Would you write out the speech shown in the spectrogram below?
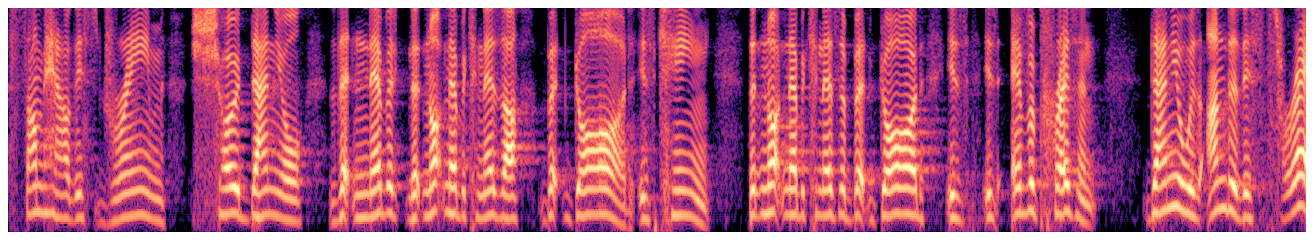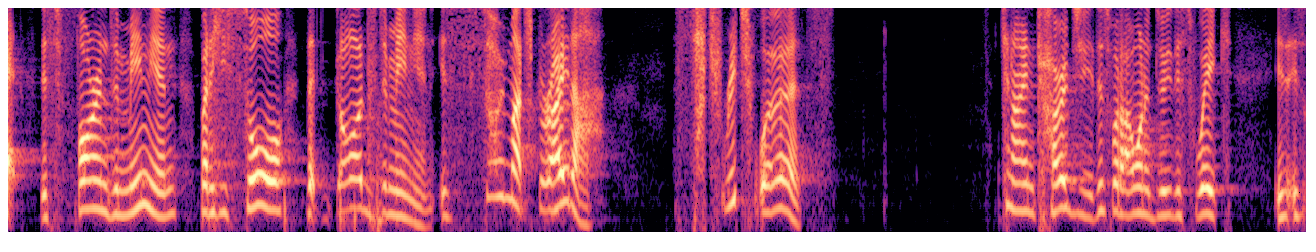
somehow this dream showed Daniel that, Nebuch- that not Nebuchadnezzar, but God is king. That not Nebuchadnezzar, but God is, is ever present. Daniel was under this threat, this foreign dominion, but he saw that God's dominion is so much greater. Such rich words. Can I encourage you? This is what I want to do this week. Is, is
